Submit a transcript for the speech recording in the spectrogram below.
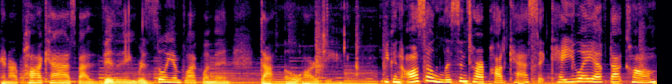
and our podcast by visiting resilientblackwomen.org. You can also listen to our podcast at kuaf.com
